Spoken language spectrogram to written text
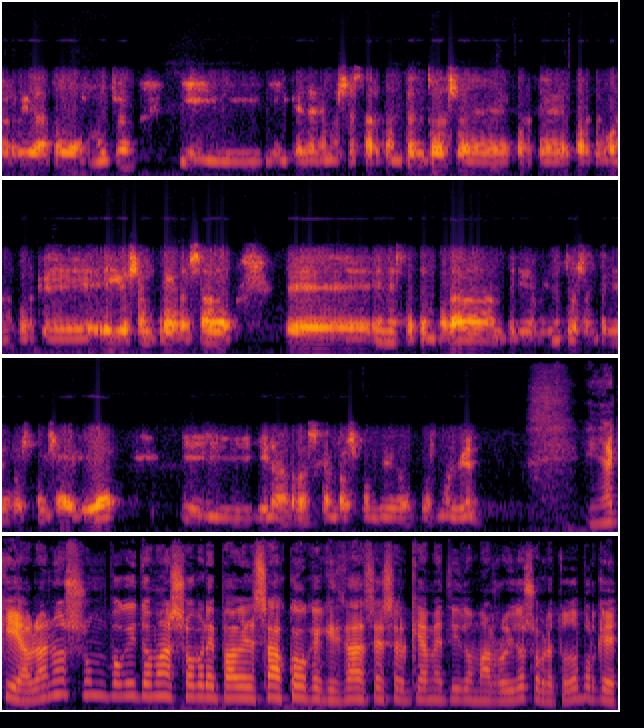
ha servido a todos mucho y, que tenemos que estar contentos eh, porque, porque, bueno, porque ellos han progresado. Eh, en esta temporada, han tenido minutos, han tenido responsabilidad y, y la verdad es que han respondido pues muy bien. Iñaki, háblanos un poquito más sobre Pavel Savko, que quizás es el que ha metido más ruido, sobre todo porque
